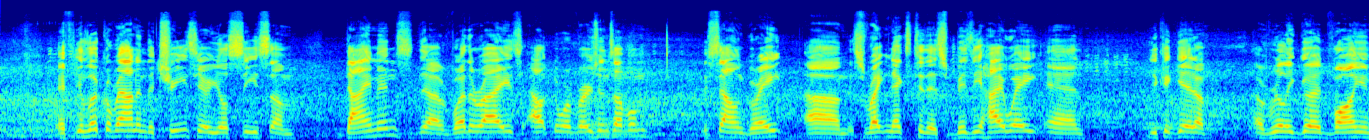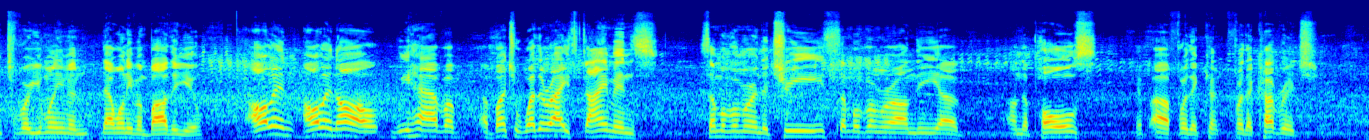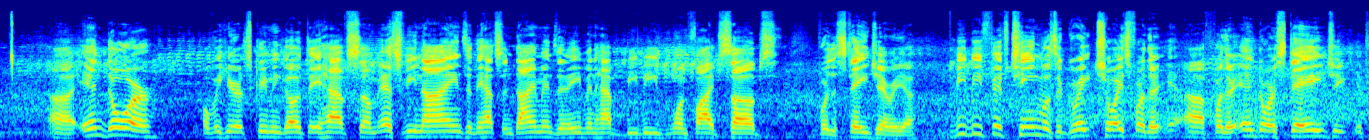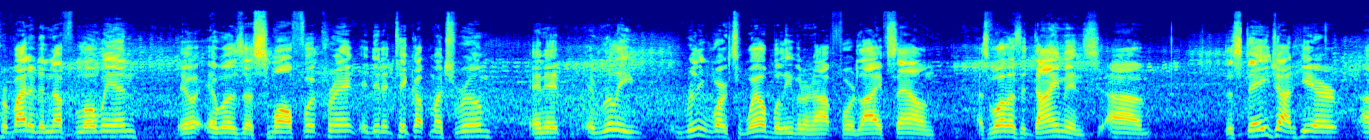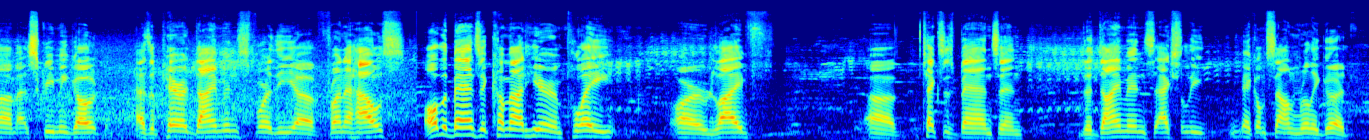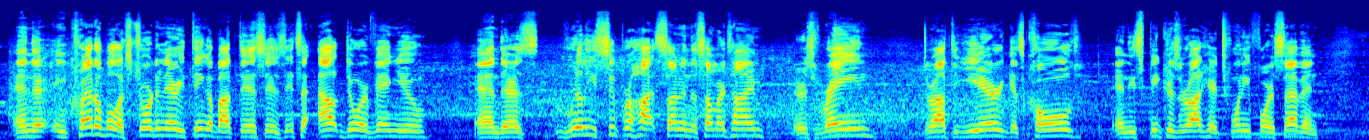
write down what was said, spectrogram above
If you look around in the trees here, you'll see some DiaMons, the weatherized outdoor versions of them. They sound great. Um, it's right next to this busy highway, and you could get a, a really good volume to where you won't even that won't even bother you. All in all, in all, we have a, a bunch of weatherized DiaMons. Some of them are in the trees. Some of them are on the uh, on the poles uh, for the for the coverage. Uh, indoor, over here at Screaming Goat, they have some SV9s and they have some DiaMons and they even have BB15 subs for the stage area. BB15 was a great choice for their uh, for their indoor stage. It, it provided enough low end. It, it, was a small footprint. It didn't take up much room, and it it really really works well, believe it or not, for live sound, as well as the DiaMons. Um, the stage out here um, at Screaming Goat has a pair of DiaMons for the uh, front of house. All the bands that come out here and play are live uh, Texas bands and the DiaMons actually make them sound really good. And the incredible, extraordinary thing about this is it's an outdoor venue and there's really super hot sun in the summertime. There's rain throughout the year, it gets cold, and these speakers are out here 24 seven.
